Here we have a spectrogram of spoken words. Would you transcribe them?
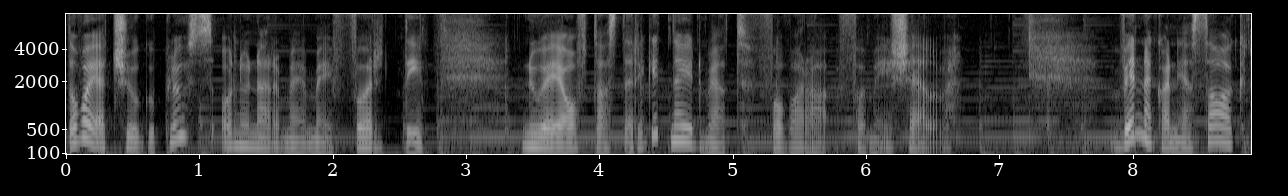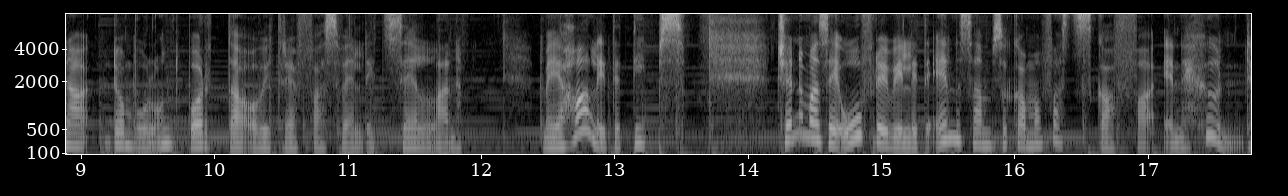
Då var jag 20 plus och nu närmar jag mig 40. Nu är jag oftast riktigt nöjd med att få vara för mig själv. Vänner kan jag sakna, de bor långt borta och vi träffas väldigt sällan. Men jag har lite tips. Känner man sig ofrivilligt ensam så kan man fast skaffa en hund.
